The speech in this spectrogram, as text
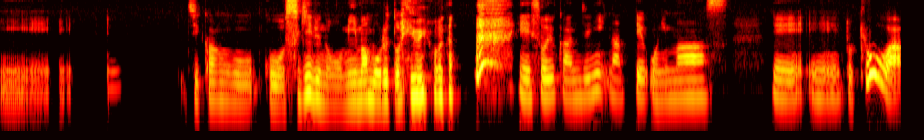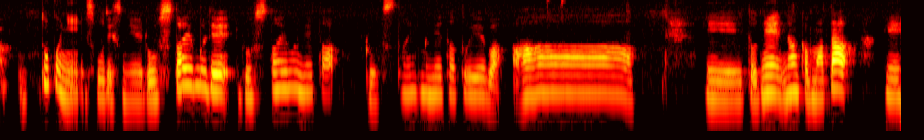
え、時間をこう過ぎるのを見守るというようなえー、そういう感じになっております。で、えっ、ー、と、今日は特にそうですね、ロスタイムで、ロスタイムネタ、ロスタイムネタといえば、あー、えっ、ー、とね、なんかまた、え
